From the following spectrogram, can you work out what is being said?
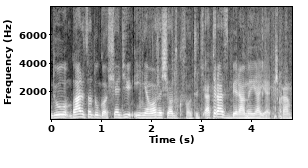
dłu- bardzo długo siedzi i nie może się odkwoczyć. A teraz zbieramy jajeczka.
